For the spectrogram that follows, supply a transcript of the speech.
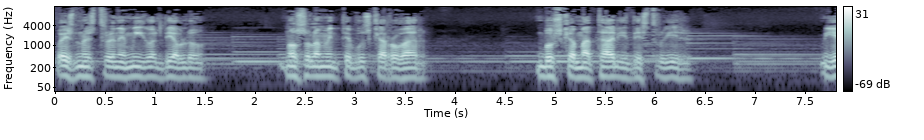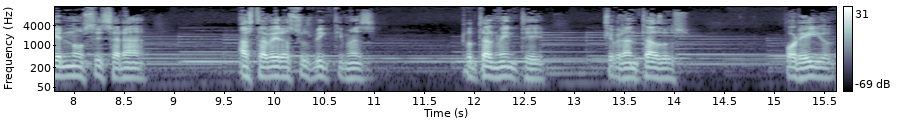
pues nuestro enemigo, el diablo, no solamente busca robar, busca matar y destruir. Y Él no cesará hasta ver a sus víctimas totalmente quebrantados. Por ello,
